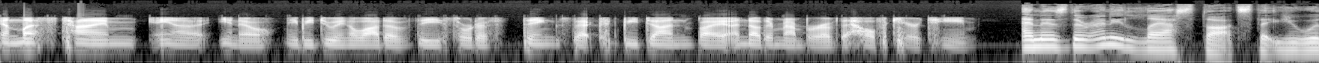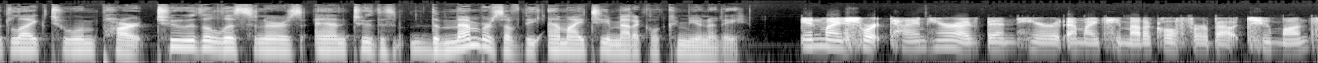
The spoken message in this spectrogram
and less time, uh, you know, maybe doing a lot of the sort of things that could be done by another member of the healthcare team. And is there any last thoughts that you would like to impart to the listeners and to the, the members of the MIT medical community? in my short time here, I've been here at MIT Medical for about two months.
